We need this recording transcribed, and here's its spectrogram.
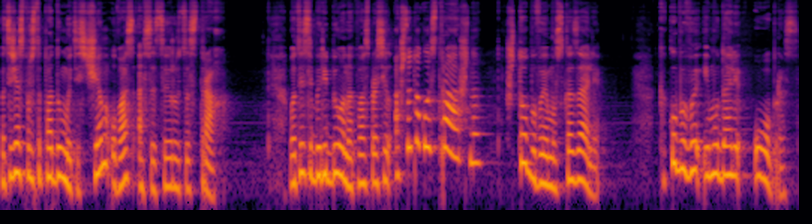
Вот сейчас просто подумайте, с чем у вас ассоциируется страх. Вот если бы ребенок вас спросил, а что такое страшно? Что бы вы ему сказали? Какой бы вы ему дали образ?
